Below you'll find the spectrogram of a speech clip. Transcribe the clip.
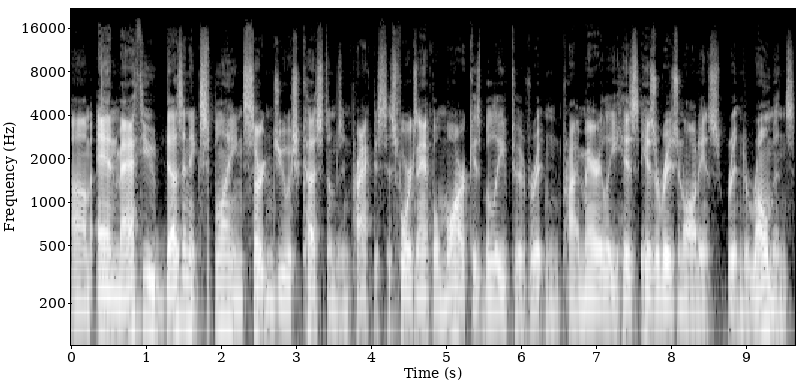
Um, and Matthew doesn't explain certain Jewish customs and practices. For example, Mark is believed to have written primarily his, his original audience, written to Romans.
